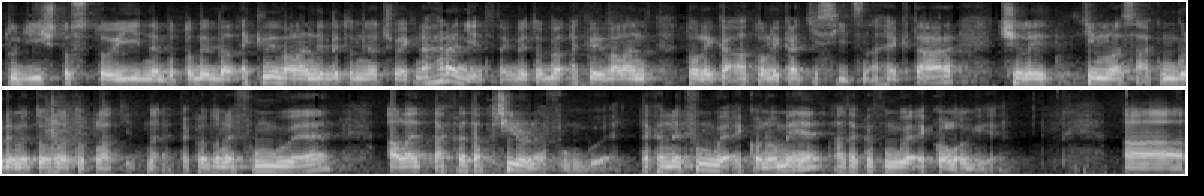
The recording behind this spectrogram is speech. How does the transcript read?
tudíž to stojí, nebo to by byl ekvivalent, kdyby to měl člověk nahradit, tak by to byl ekvivalent tolika a tolika tisíc na hektar, čili tím lesákům budeme tohleto platit. Ne, takhle to nefunguje, ale takhle ta příroda funguje. Takhle nefunguje ekonomie, ale takhle funguje ekologie. A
